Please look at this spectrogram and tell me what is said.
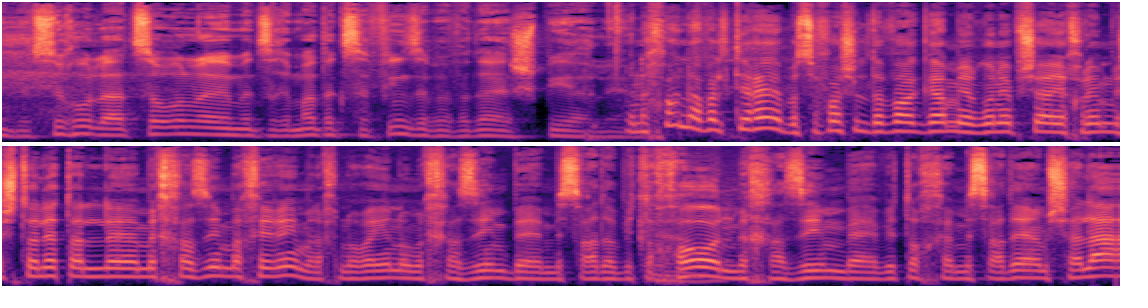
אם יצליחו לעצור להם את זרימת הכספים, זה בוודאי ישפיע עליהם. נכון, אבל תראה, בסופו של דבר גם ארגוני פשיעה יכולים להשתלט על מכרזים אחרים. אנחנו ראינו מכרזים במשרד הביטחון, כן. מכרזים בתוך משרדי הממשלה.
